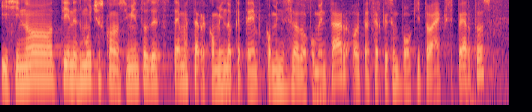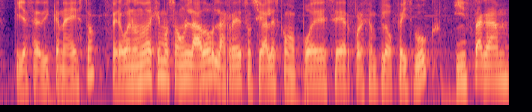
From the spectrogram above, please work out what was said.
y si no tienes muchos conocimientos de estos temas, te recomiendo que te comiences a documentar o te acerques un poquito a expertos que ya se dedican a esto. Pero bueno, no dejemos a un lado las redes sociales como puede ser, por ejemplo, Facebook, Instagram,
